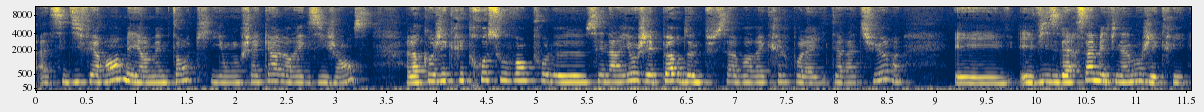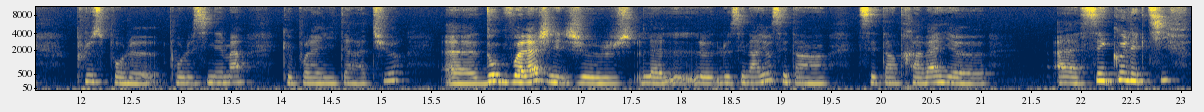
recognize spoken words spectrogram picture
assez différents, mais en même temps qui ont chacun leur exigence. Alors quand j'écris trop souvent pour le scénario, j'ai peur de ne plus savoir écrire pour la littérature et, et vice-versa, mais finalement j'écris plus pour le, pour le cinéma que pour la littérature. Euh, donc voilà, le, scénario, c'est un, travail euh, assez collectif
